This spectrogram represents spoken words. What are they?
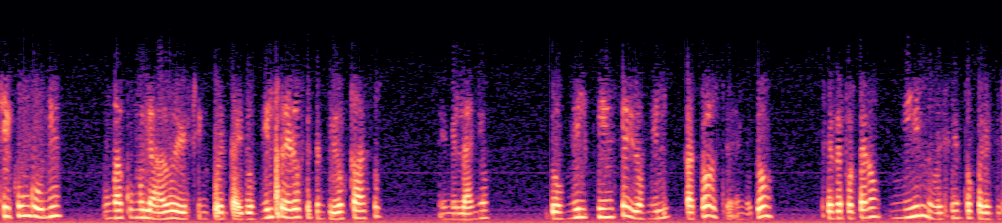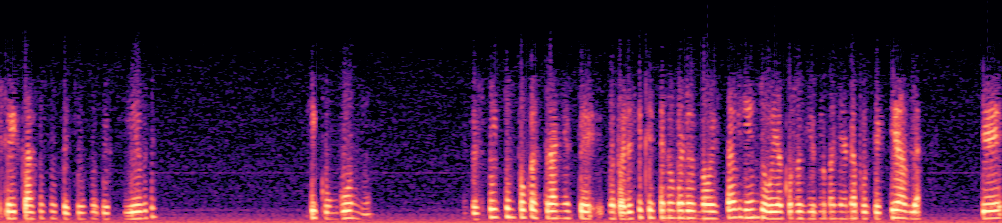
Chikungunya, un acumulado de 52.072 casos en el año 2015 y 2014, en los dos se reportaron 1.946 casos sospechosos de fiebre chikungunya. Resulta un poco extraño este, me parece que este número no está bien, yo voy a corregirlo mañana porque aquí habla de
